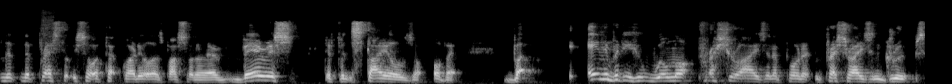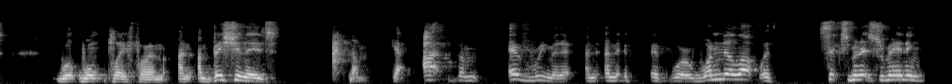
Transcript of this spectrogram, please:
the, the press that we saw with Pep Guardiola's Barcelona. There are various different styles of, of it, but anybody who will not pressurize an opponent and pressurize in groups will, won't play for him. And ambition is at them, get at them every minute. And, and if, if we're 1 0 up with six minutes remaining,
